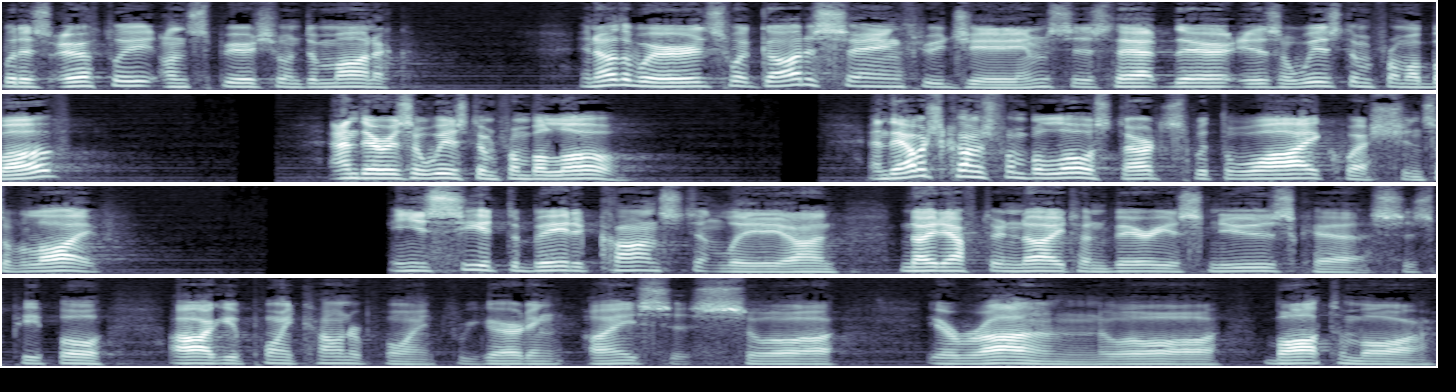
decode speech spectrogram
but is earthly, unspiritual, and demonic. In other words, what God is saying through James is that there is a wisdom from above and there is a wisdom from below. And that which comes from below starts with the why questions of life. And you see it debated constantly on night after night on various newscasts as people argue point counterpoint regarding ISIS or Iran or Baltimore.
